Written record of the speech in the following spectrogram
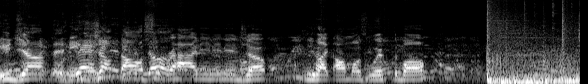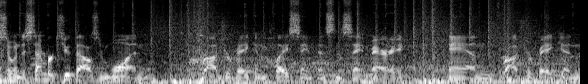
you jumped and he He jumped all super high and he didn't jump. You like almost whiffed the ball. So in December 2001, Roger Bacon plays St. Vincent St. Mary, and Roger Bacon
